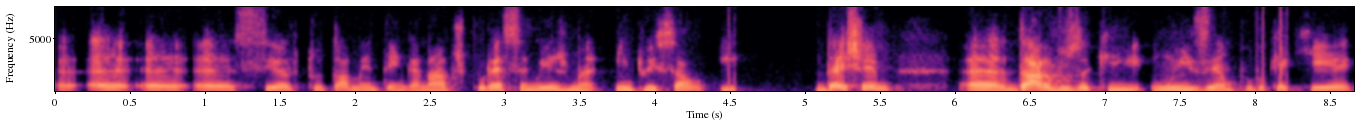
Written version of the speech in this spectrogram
a, a, a, ser totalmente enganados por essa mesma intuição. E deixem-me uh, dar-vos aqui um exemplo do que é que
